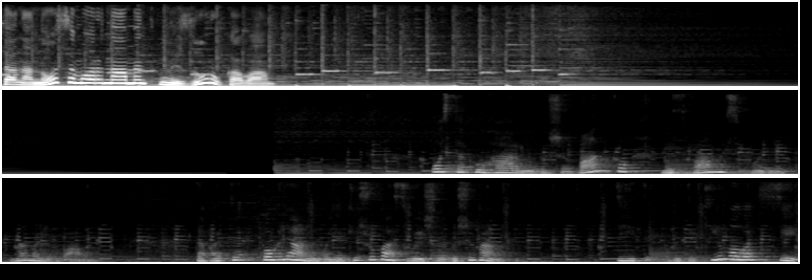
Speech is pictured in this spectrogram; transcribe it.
та наносимо орнамент внизу рукава. Ось таку гарну вишиванку ми з вами сьогодні намалювали. Давайте поглянемо, які ж у вас вийшли вишиванки. Діти, ви такі молодці,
